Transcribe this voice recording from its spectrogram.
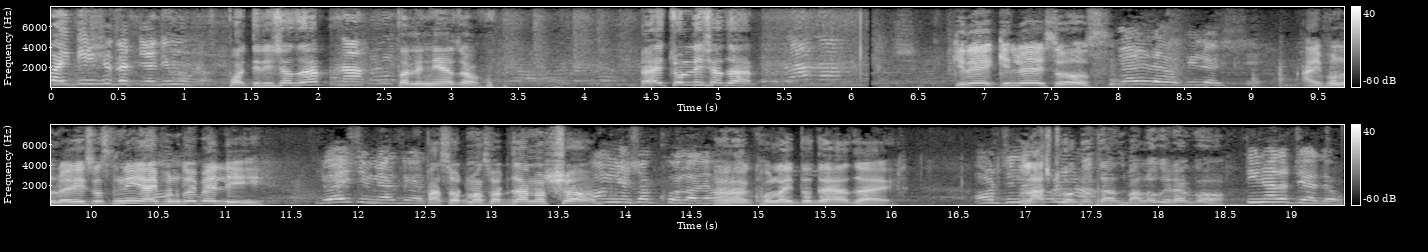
ভাই তিরিশ হাজার পঁয়ত্রিশ হাজার? তাহলে নিয়ে যাও। এই চল্লিশ হাজার। কিরে কি লই লইছে আইফোন লই আইসোস নি? আইফোন কই পাইলি পাসওয়ার্ড মাসওয়ার্ড জানোস সব সব খোলা হ্যাঁ খোলাই তো দেখা যায় লাস্ট কত চার্জ ভালো করে রাখো তিন হাজার টাকা দাও।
